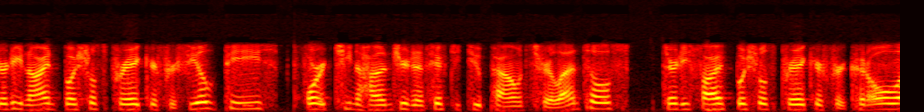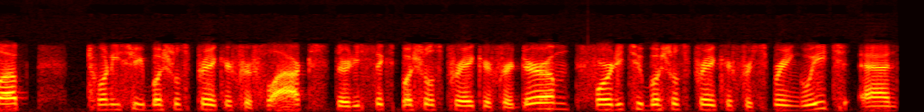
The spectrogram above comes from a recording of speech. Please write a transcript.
39 bushels per acre for field peas, 1,452 pounds for lentils, 35 bushels per acre for canola, 23 bushels per acre for flax, 36 bushels per acre for durum, 42 bushels per acre for spring wheat, and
